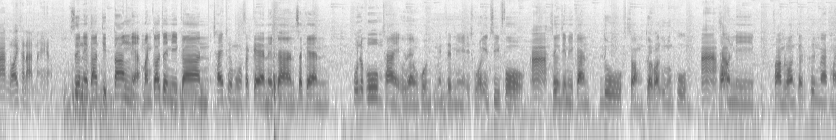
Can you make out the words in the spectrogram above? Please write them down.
มากน้อยขนาดไหนครับๆ ซึ่งในการติดตั้งเนี่ยมันก็จะมีการใช้เทอร์โมสแกนในการสแกนอุณหภูมิ ใช่อุณหภูมิมันจะมีไอ้หัว MC4 อ่า ซึ่งจะมีการดูส่องตรวจวัดอุณหภูมิอ่าคว่ารับมันมีความร้อนเกิดขึ้นมากไหม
